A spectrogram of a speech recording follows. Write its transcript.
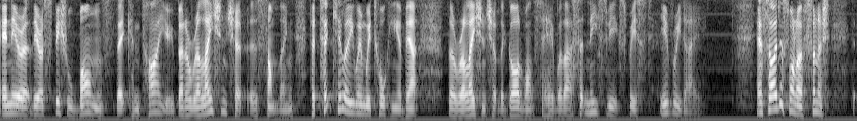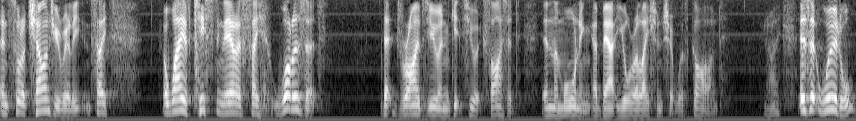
and there are, there are special bonds that can tie you, but a relationship is something, particularly when we're talking about the relationship that God wants to have with us, that needs to be expressed every day. And so I just want to finish and sort of challenge you really and say, a way of testing that is say, what is it that drives you and gets you excited in the morning about your relationship with God? You know? Is it Wordle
